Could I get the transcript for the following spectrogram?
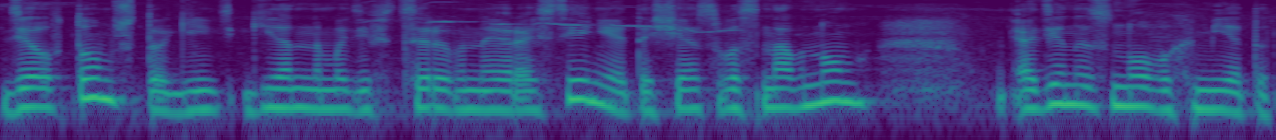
Дело в том, что генно-модифицированные растения это сейчас в основном один из новых метод,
